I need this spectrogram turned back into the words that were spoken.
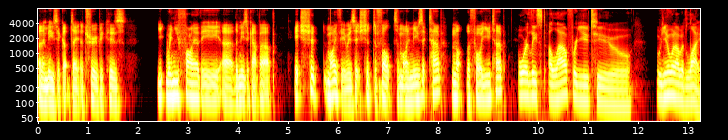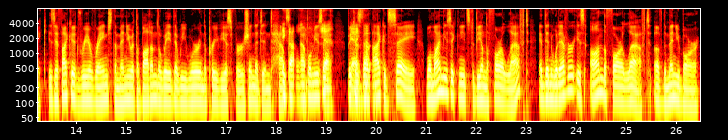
and a music update are true because when you fire the uh, the music app up, it should my view is it should default to my music tab, not the for you tab, or at least allow for you to well, you know what I would like is if I could rearrange the menu at the bottom the way that we were in the previous version that didn't have exactly. Apple Music. Yeah. Because yeah, exactly. then I could say, well, my music needs to be on the far left, and then whatever is on the far left of the menu bar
